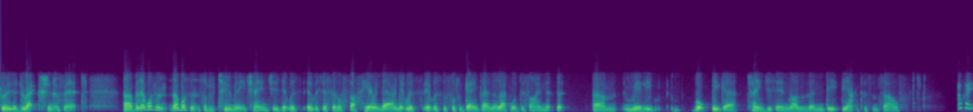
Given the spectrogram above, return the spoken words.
through the direction of it. Uh, but there wasn't there wasn't sort of too many changes. It was it was just little stuff here and there, and it was it was the sort of gameplay and the level design that that um, really brought bigger changes in rather than the, the actors themselves. Okay.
